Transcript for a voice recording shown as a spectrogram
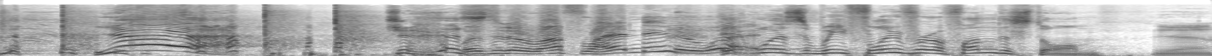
yeah. Just, Was it a rough landing or what? it was we flew for a thunderstorm. yeah.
